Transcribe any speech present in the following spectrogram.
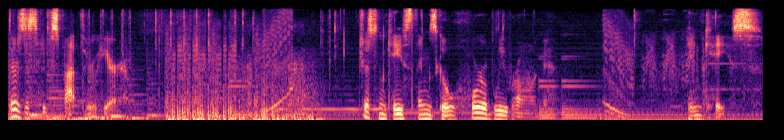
There's a safe spot through here. Just in case things go horribly wrong. In case.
